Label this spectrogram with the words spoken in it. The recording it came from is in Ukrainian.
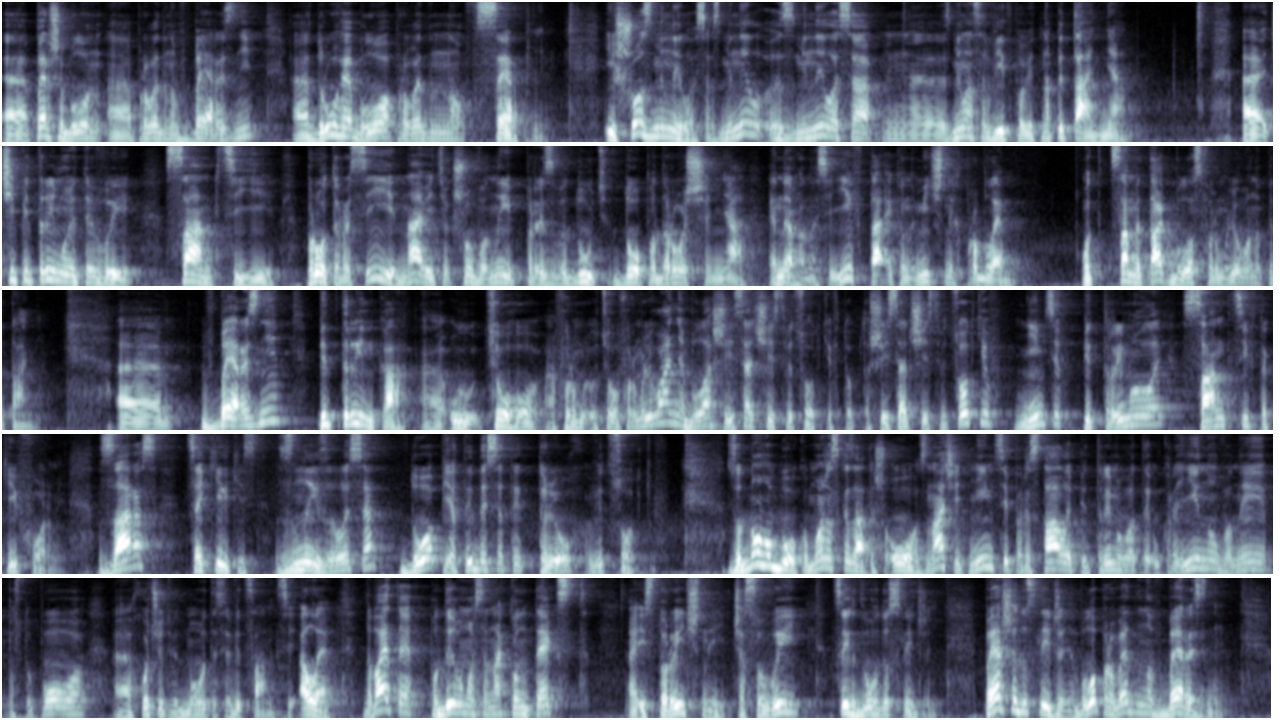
Е, перше було е, проведено в березні, е, друге було проведено в серпні. І що змінилося? Змінил, змінилося, змінилася відповідь на питання. Чи підтримуєте ви санкції проти Росії, навіть якщо вони призведуть до подорожчання енергоносіїв та економічних проблем? От саме так було сформульовано питання. Е, в березні підтримка е, у, цього, е, у цього формулювання була 66%. Тобто 66% німців підтримували санкції в такій формі. Зараз ця кількість знизилася до 53%. З одного боку, можна сказати, що о, значить, німці перестали підтримувати Україну, вони поступово е, хочуть відмовитися від санкцій. Але давайте подивимося на контекст е, історичний, часовий цих двох досліджень. Перше дослідження було проведено в березні.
